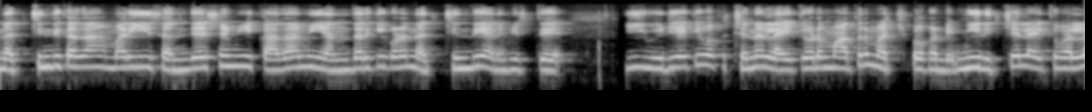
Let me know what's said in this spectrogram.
నచ్చింది కదా? మరి ఈ సందేశం ఈ కథ మీ అందరికీ కూడా నచ్చింది అనిపిస్తే ఈ వీడియోకి ఒక చిన్న లైక్ ఇవ్వడం మాత్రం మర్చిపోకండి. మీరు ఇచ్చే లైక్ వల్ల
